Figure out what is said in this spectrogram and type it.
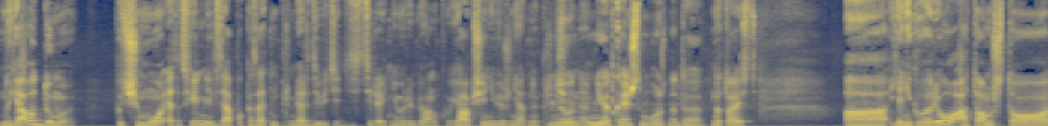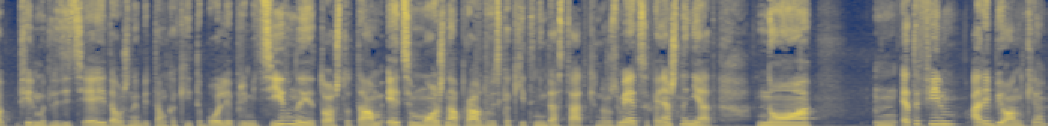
но я вот думаю, почему этот фильм нельзя показать, например, 9-10-летнему ребенку? Я вообще не вижу ни одной причины. Ну, нет, конечно, можно, да. Ну, то есть я не говорю о том, что фильмы для детей должны быть там какие-то более примитивные, то, что там этим можно оправдывать какие-то недостатки. Ну, разумеется, конечно, нет. Но это фильм о ребенке,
